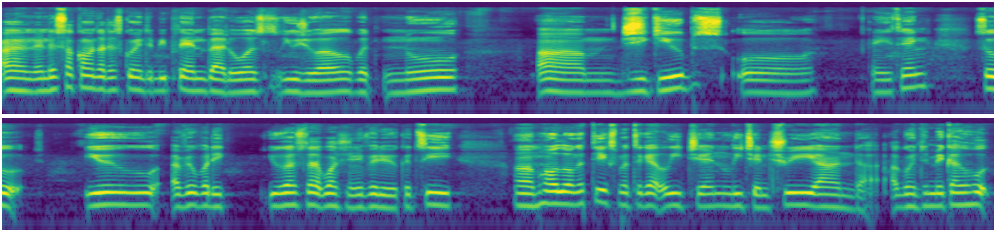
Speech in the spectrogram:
and in this account, I'm just going to be playing Bello as usual, with no um G cubes or anything. So you, everybody, you guys that watching the video, you could see um how long it takes me to get leeching, leeching tree, and uh, I'm going to make a whole.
